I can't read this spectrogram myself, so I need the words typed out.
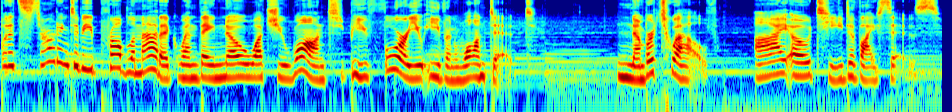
but it's starting to be problematic when they know what you want before you even want it. Number 12 IoT devices.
